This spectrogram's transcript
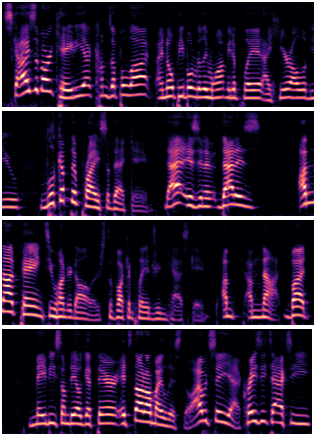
Skies of Arcadia comes up a lot. I know people really want me to play it. I hear all of you. Look up the price of that game. That is an that is I'm not paying two hundred dollars to fucking play a Dreamcast game. I'm I'm not. But maybe someday I'll get there. It's not on my list though. I would say yeah, Crazy Taxi,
